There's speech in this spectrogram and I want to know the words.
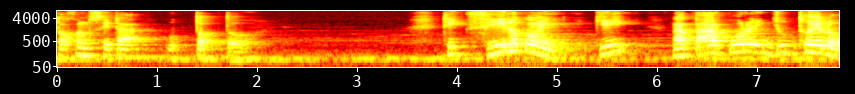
তখন সেটা উত্তপ্ত। ঠিক সেই রকমই কি? না, তারপরে যুদ্ধ এলো,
